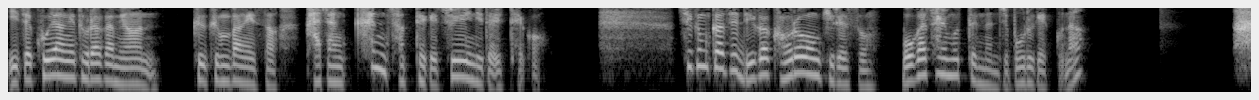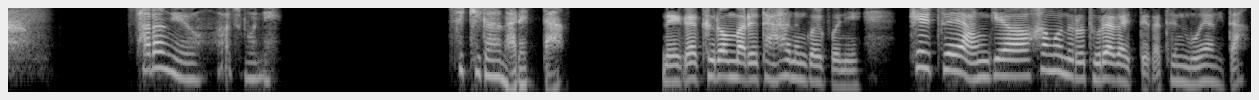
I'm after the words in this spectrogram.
이제 고향에 돌아가면 그 근방에서 가장 큰 저택의 주인이 될 테고. 지금까지 네가 걸어온 길에서 뭐가 잘못됐는지 모르겠구나. 사랑해요, 아주머니. 치키가 말했다. 내가 그런 말을 다 하는 걸 보니 켈트의 안개와 황혼으로 돌아갈 때가 된 모양이다.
